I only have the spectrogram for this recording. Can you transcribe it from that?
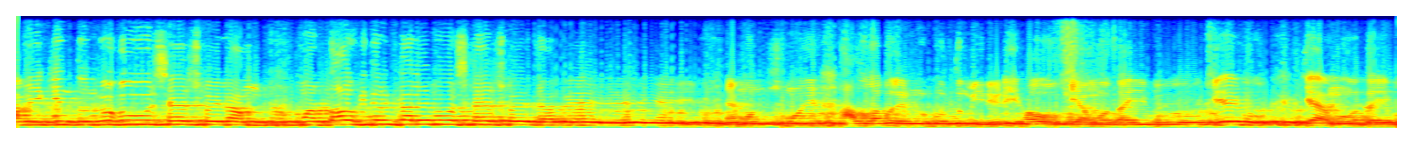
আমি কিন্তু নুহু শেষ হইলাম, তোমার তাওহীদের কালেমাও শেষ হয়ে যাবে। এমন সময় আল্লাহ বলে, নুহু, তুমি রেডি হও? কিয়ামত আইব, কি আইব আইব।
